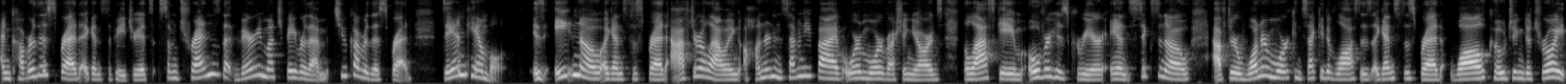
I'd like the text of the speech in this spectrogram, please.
and cover this spread against the Patriots. Some trends that very much favor them to cover this spread. Dan Campbell is 8 0 against the spread after allowing 175 or more rushing yards the last game over his career and 6 0 after one or more consecutive losses against the spread while coaching Detroit.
